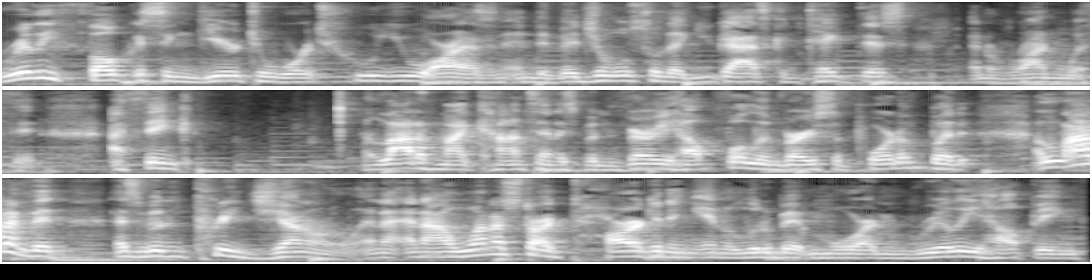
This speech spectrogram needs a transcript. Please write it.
really focus and geared towards who you are as an individual so that you guys can take this and run with it. I think a lot of my content has been very helpful and very supportive, but a lot of it has been pretty general. And, and I want to start targeting in a little bit more and really helping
